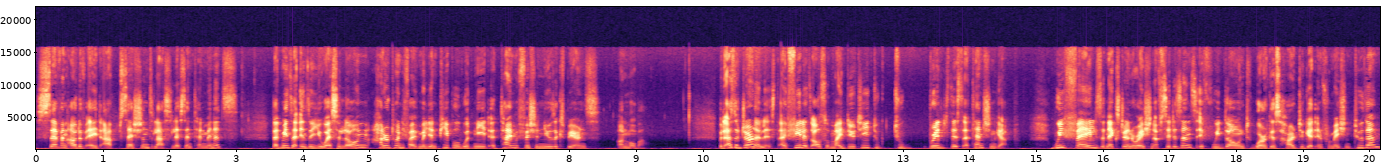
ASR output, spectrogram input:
Seven out of eight app sessions last less than 10 minutes. That means that in the US alone, 125 million people would need a time-efficient news experience on mobile. But as a journalist, I feel it's also my duty to, to bridge this attention gap. We fail the next generation of citizens if we don't work as hard to get information to them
